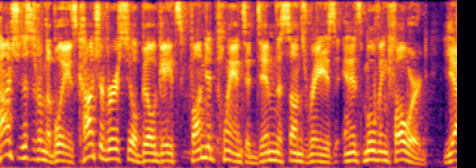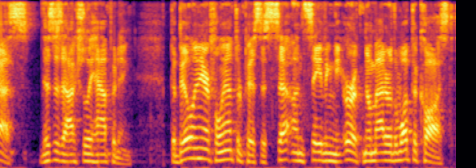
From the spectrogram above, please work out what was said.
This is from the Blaze. Controversial Bill Gates funded plan to dim the sun's rays, and it's moving forward. Yes, this is actually happening. The billionaire philanthropist is set on saving the earth, no matter the, what the cost.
